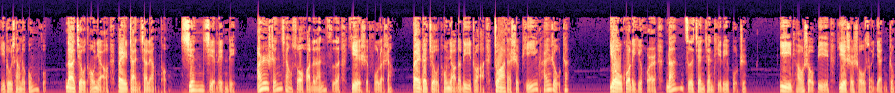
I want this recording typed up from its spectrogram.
一炷香的功夫，那九头鸟被斩下两头，鲜血淋漓，而神像所画的男子也是负了伤。被这九头鸟的利爪抓的是皮开肉绽，又过了一会儿，男子渐渐体力不支，一条手臂也是受损严重，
